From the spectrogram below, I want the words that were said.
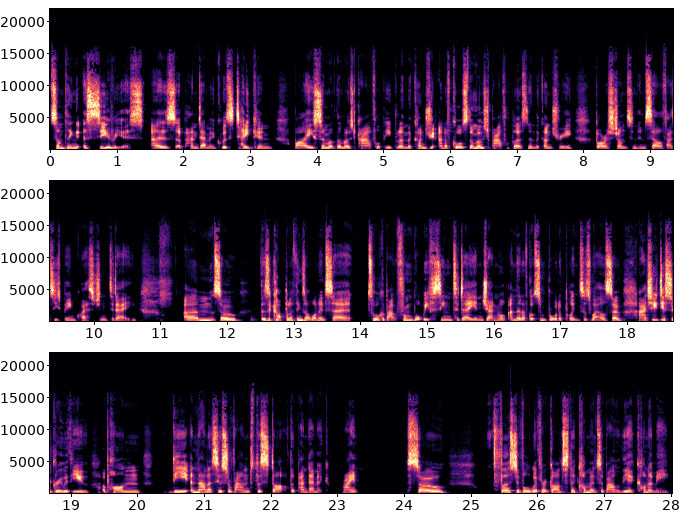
something as serious as a pandemic was taken by some of the most powerful people in the country and of course, the most powerful person in the country, Boris Johnson himself, as he's being questioned today. Um, so there's a couple of things I wanted to talk about from what we've seen today in general, and then I've got some broader points as well. So I actually disagree with you upon the analysis around the start of the pandemic, right? So, first of all, with regards to the comments about the economy,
